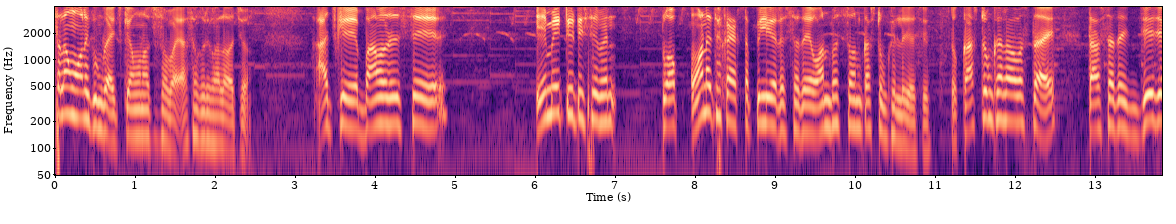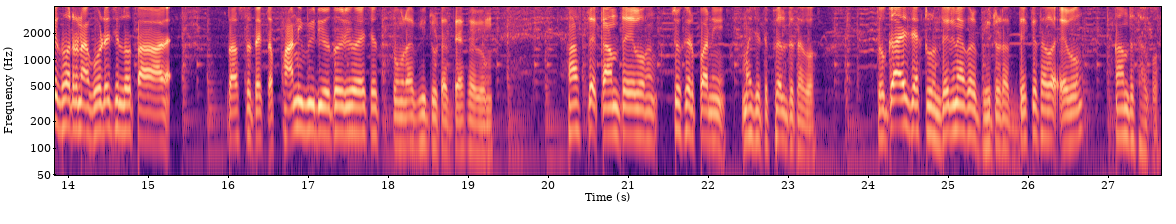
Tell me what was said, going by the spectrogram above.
আসসালামু আলাইকুম গাইজ কেমন আছো সবাই? আশা করি ভালো আছো। আজকে বাংলাদেশের এম এইটি সেভেন টপ ওয়ানে থাকা একটা প্লেয়ারের সাথে ওয়ান ভার্সেস ওয়ান কাস্টম খেলে যাচ্ছে। তো কাস্টম খেলা অবস্থায় তার সাথে যে যে ঘটনা ঘটেছিল তা, তার সাথে একটা ফানি ভিডিও তৈরি হয়েছে, তো তোমরা ভিডিওটা দেখো এবং হাসতে, কানতে এবং চোখের পানি মাঝেতে ফেলতে থাকো। তো গাইজ একটু দেরি না করে ভিডিওটা দেখতে থাকো এবং কানতে থাকো।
